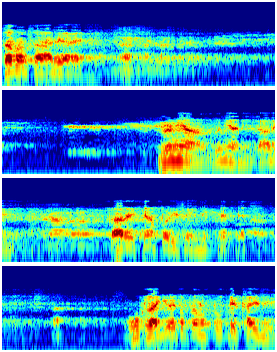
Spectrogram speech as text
સબ અવસર આ ગયા હે દુનિયા દુનિયાની જાણી તારે ક્યાં પડી છે એની? ભૂખ લાગી હોય તો પેલું પોતે ખાઈ લે.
